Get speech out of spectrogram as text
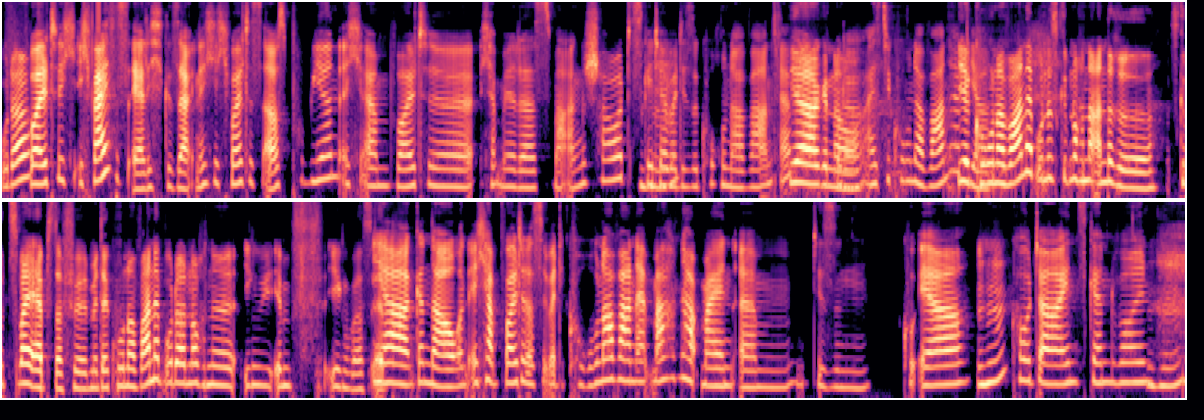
oder? wollte ich, ich weiß es ehrlich gesagt nicht. Ich wollte es ausprobieren. Ich ähm, wollte, ich habe mir das mal angeschaut. Es geht ja Mhm. über diese Corona-Warn-App. Ja, genau. Oder heißt die Corona-Warn-App? Ja, Corona-Warn-App und es gibt noch eine andere. Es gibt zwei Apps dafür. Mit der Corona-Warn-App oder noch eine irgendwie Impf-Irgendwas-App. Ja, genau. Und ich hab, wollte das über die Corona-Warn-App machen, habe meinen, ähm, diesen QR-Code Mhm. da einscannen wollen. Mhm.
